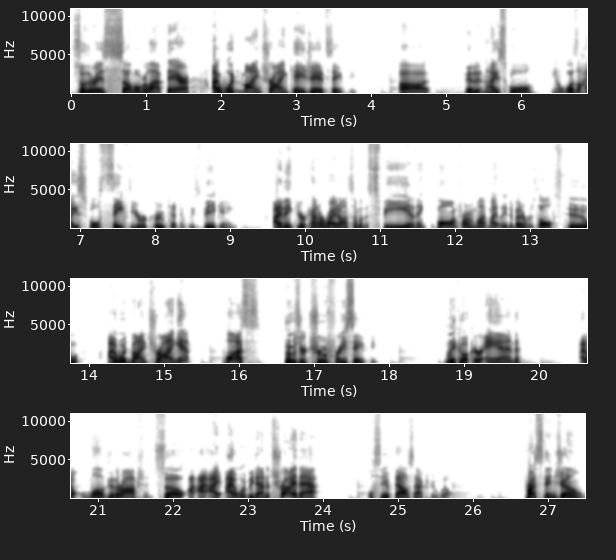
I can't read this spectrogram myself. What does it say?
So there is some overlap there. I wouldn't mind trying KJ at safety. Uh, did it in high school. You know, was a high school safety recruit, technically speaking. I think you're kind of right on some of the speed. I think the ball in front of him might, might lead to better results too. I wouldn't mind trying it. Plus, who's your true free safety? Lee Hooker and I don't love the other options. So I, I, I would be down to try that. We'll see if Dallas actually will. Preston Jones,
